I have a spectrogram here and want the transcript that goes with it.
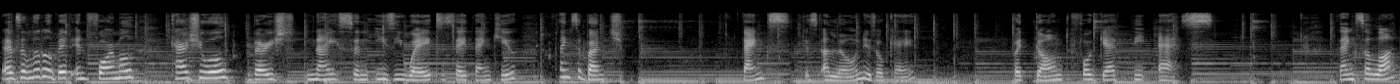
That's a little bit informal, casual, very nice and easy way to say thank you. Thanks a bunch. Thanks, just alone is okay. But don't forget the S. Thanks a lot,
